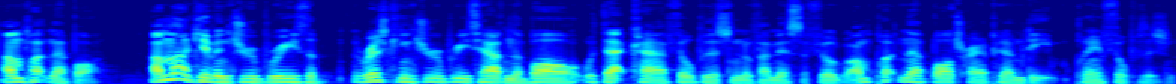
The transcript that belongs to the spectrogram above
I'm putting that ball. I'm not giving Drew Brees the risking Drew Brees having the ball with that kind of field position if I miss a field goal. I'm putting that ball trying to put him deep, playing field position.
